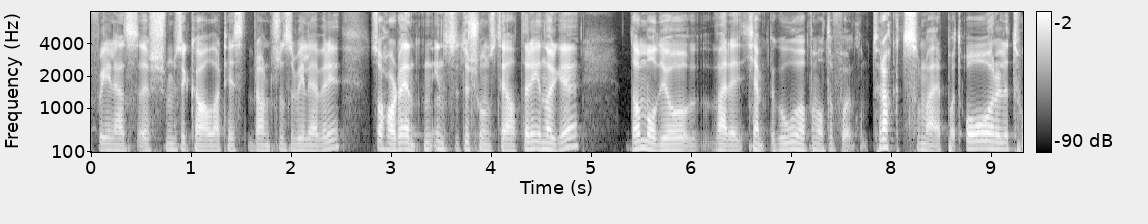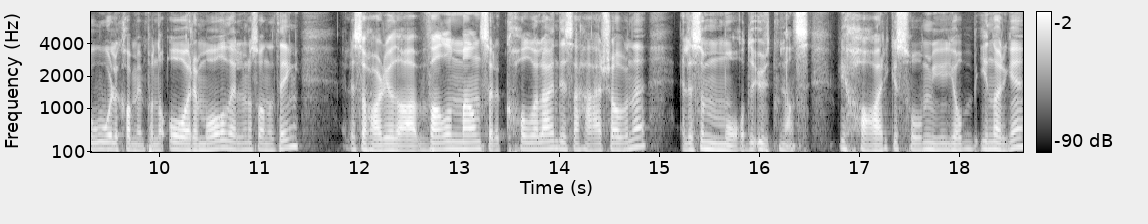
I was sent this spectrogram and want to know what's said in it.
frilansers musikalartistbransjen som vi lever i, så har du enten institusjonsteater i Norge. Da må du jo være kjempegod og på en måte få en kontrakt som er på et år eller to, eller komme inn på noen åremål eller noen sånne ting. Eller så har du jo da Valmanns eller Color Line, disse her showene. Eller så må du utenlands. Vi har ikke så mye jobb i Norge.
